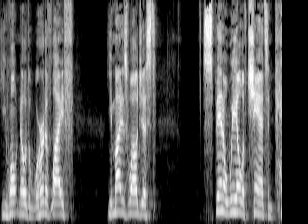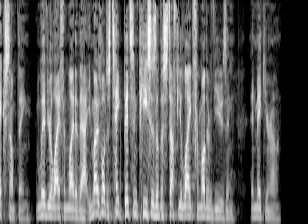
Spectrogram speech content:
You won't know the word of life. You might as well just spin a wheel of chance and pick something and live your life in light of that. You might as well just take bits and pieces of the stuff you like from other views and, and make your own.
